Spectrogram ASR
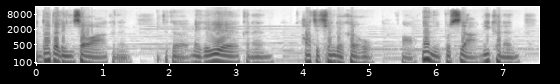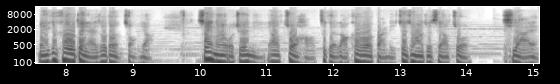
很多的零售啊，可能这个每个月可能好几千个客户哦，那你不是啊？你可能每一个客户对你来说都很重要，所以呢，我觉得你要做好这个老客户的管理，最重要就是要做 CRM，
